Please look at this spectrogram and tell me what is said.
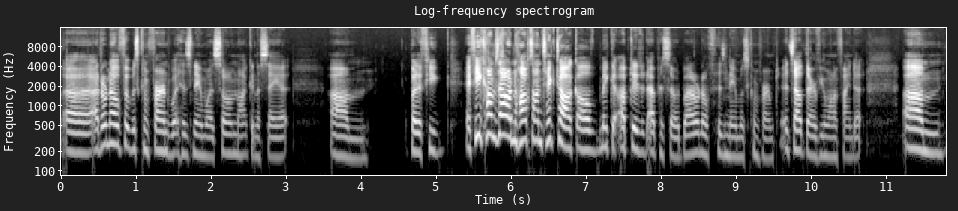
Uh, I don't know if it was confirmed what his name was, so I'm not gonna say it. Um, but if he if he comes out and hops on TikTok, I'll make an updated episode. But I don't know if his name was confirmed. It's out there if you want to find it. Um,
